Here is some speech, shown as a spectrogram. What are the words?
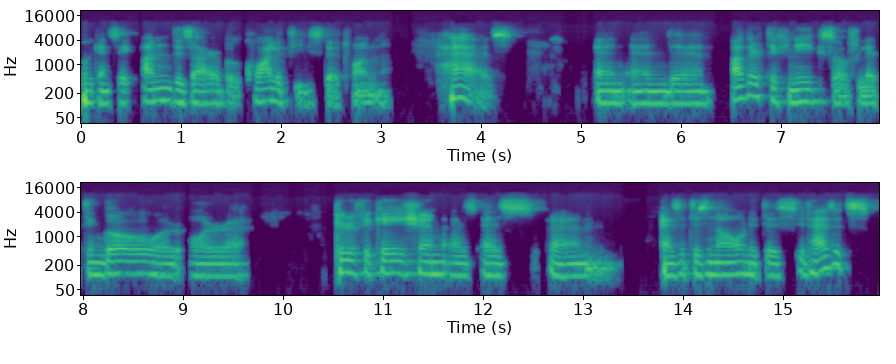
we can say, undesirable qualities that one has. And, and uh, other techniques of letting go or, or uh, purification, as, as, um, as it is known, it, is, it has its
